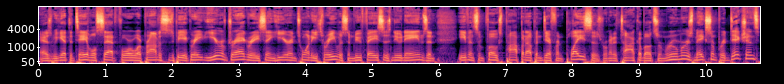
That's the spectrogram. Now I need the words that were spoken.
as we get the table set for what promises to be a great year of drag racing here in 23 with some new faces, new names, and even some folks popping up in different places. We're going to talk about some rumors, make some predictions,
